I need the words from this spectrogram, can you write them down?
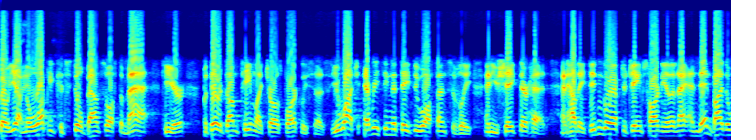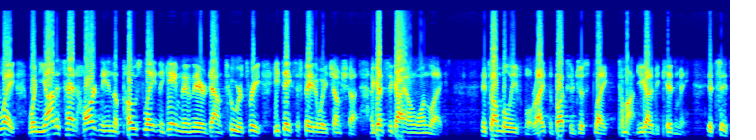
So yeah, Milwaukee could still bounce off the mat here but they're a dumb team, like Charles Barkley says. You watch everything that they do offensively, and you shake their head. And how they didn't go after James Harden the other night. And then, by the way, when Giannis had Harden in the post late in the game, when they were down two or three, he takes a fadeaway jump shot against the guy on one leg. It's unbelievable, right? The Bucks are just like, come on, you got to be kidding me. It's it's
